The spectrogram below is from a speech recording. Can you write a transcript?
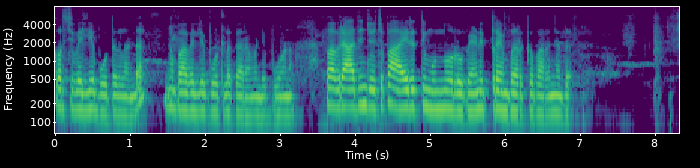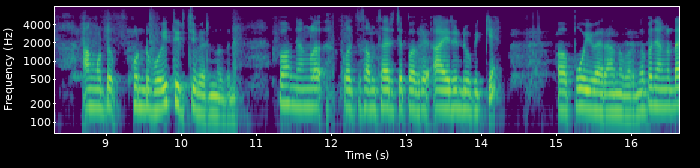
കുറച്ച് വലിയ ബോട്ടുകളുണ്ട്. അപ്പോൾ ആ വലിയ ബോട്ടിൽ കയറാൻ വേണ്ടി പോവാണ്. അപ്പോൾ അവരാദ്യം ചോദിച്ചപ്പോൾ ആയിരത്തി മുന്നൂറ് രൂപയാണ് ഇത്രയും പേർക്ക് പറഞ്ഞത്. അങ്ങോട്ട് കൊണ്ടുപോയി തിരിച്ചു വരുന്നതിന്. അപ്പോൾ ഞങ്ങൾ കുറച്ച് സംസാരിച്ചപ്പോൾ അവർ ആയിരം രൂപയ്ക്ക് പോയി വരാമെന്ന് പറഞ്ഞു. അപ്പോൾ ഞങ്ങളുടെ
